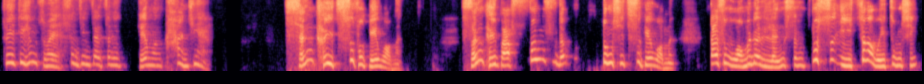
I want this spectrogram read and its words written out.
所以弟兄姊妹，圣经在这里给我们看见，神可以赐福给我们。神可以把丰富的东西赐给我们，但是我们的人生不是以这个为中心，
